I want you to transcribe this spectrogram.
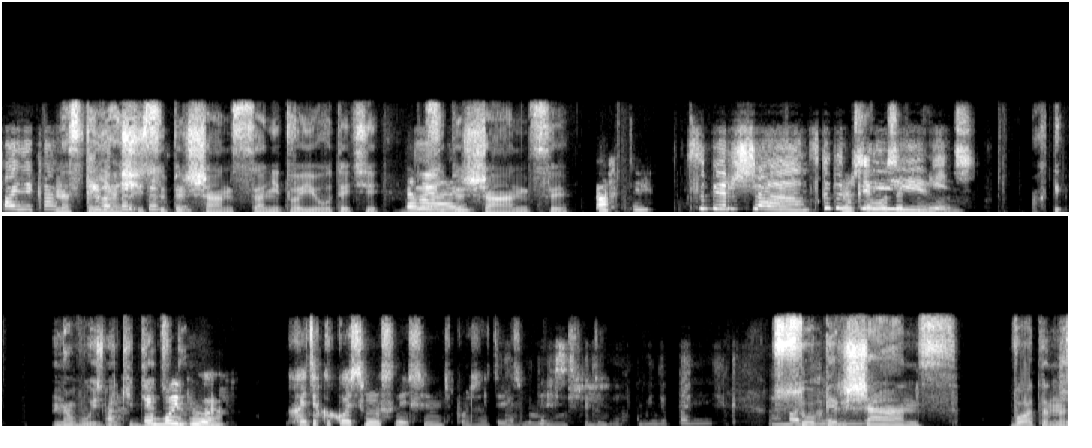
паника. настоящий Роберт супер Пеппер. шанс, а не твои вот эти Давай. супер шансы. Ах ты. Супер шанс, Нужно его катаклизм. Ах ты, навозник, Ах иди ты быдло. Хотя какой смысл, если не использовать талисман Фантастика, лошади? у меня паника. Супер шанс! Вот он, Вот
